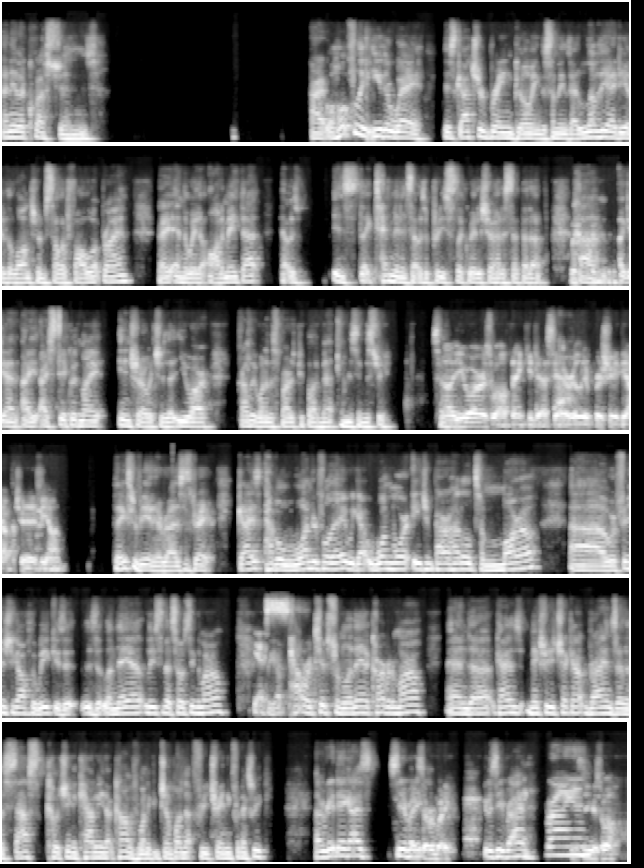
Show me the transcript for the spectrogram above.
Any other questions? All right. Well, hopefully, either way, this got your brain going to something. I love the idea of the long-term seller follow-up, Brian, right? And the way to automate that. That was in like 10 minutes. That was a pretty slick way to show how to set that up. Um, again, I, I stick with my intro, which is that you are probably one of the smartest people I've met in this industry. So uh, you are as well. Thank you, Jesse. I really appreciate the opportunity to be on. Thanks for being here, Brad. This is great. Guys, have a wonderful day. We got one more Agent Power Huddle tomorrow. Uh, we're finishing off the week. Is it is it Linnea, Lisa, that's hosting tomorrow? Yes. We got power tips from Linnea Carver tomorrow. And uh, guys, make sure you check out Brian's at the SaaScoachingAcademy.com if you want to jump on that free training for next week. Have a great day, guys. See you, everybody. Thanks, everybody. Good to see you, Brian. Thanks, Brian. see you as well.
